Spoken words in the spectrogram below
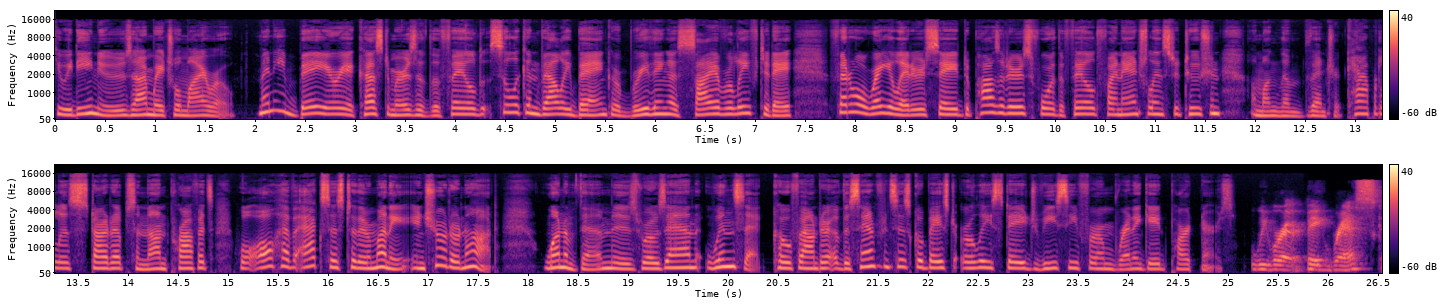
KQED News, I'm Rachel Myrow. Many Bay Area customers of the failed Silicon Valley Bank are breathing a sigh of relief today. Federal regulators say depositors for the failed financial institution, among them venture capitalists, startups, and nonprofits, will all have access to their money, insured or not. One of them is Roseanne Wincek, co founder of the San Francisco based early stage VC firm Renegade Partners. We were at big risk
